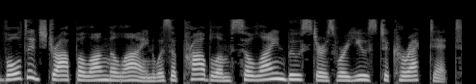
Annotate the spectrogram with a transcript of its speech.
voltage drop along the line was a problem so line boosters were used to correct it.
